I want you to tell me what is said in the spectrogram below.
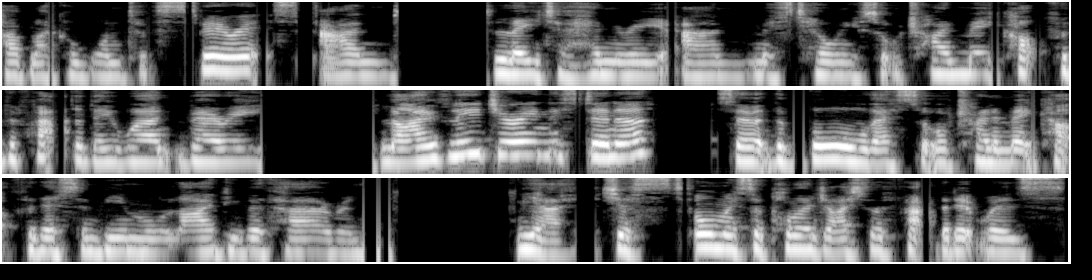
have like a want of spirits, and later Henry and Miss Tilney sort of try and make up for the fact that they weren't very lively during this dinner. So at the ball, they're sort of trying to make up for this and being more lively with her, and yeah, just almost apologise for the fact that it was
